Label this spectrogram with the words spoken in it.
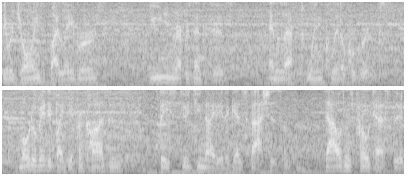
They were joined by laborers, union representatives, and left wing political groups. Motivated by different causes, they stood united against fascism. Thousands protested,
